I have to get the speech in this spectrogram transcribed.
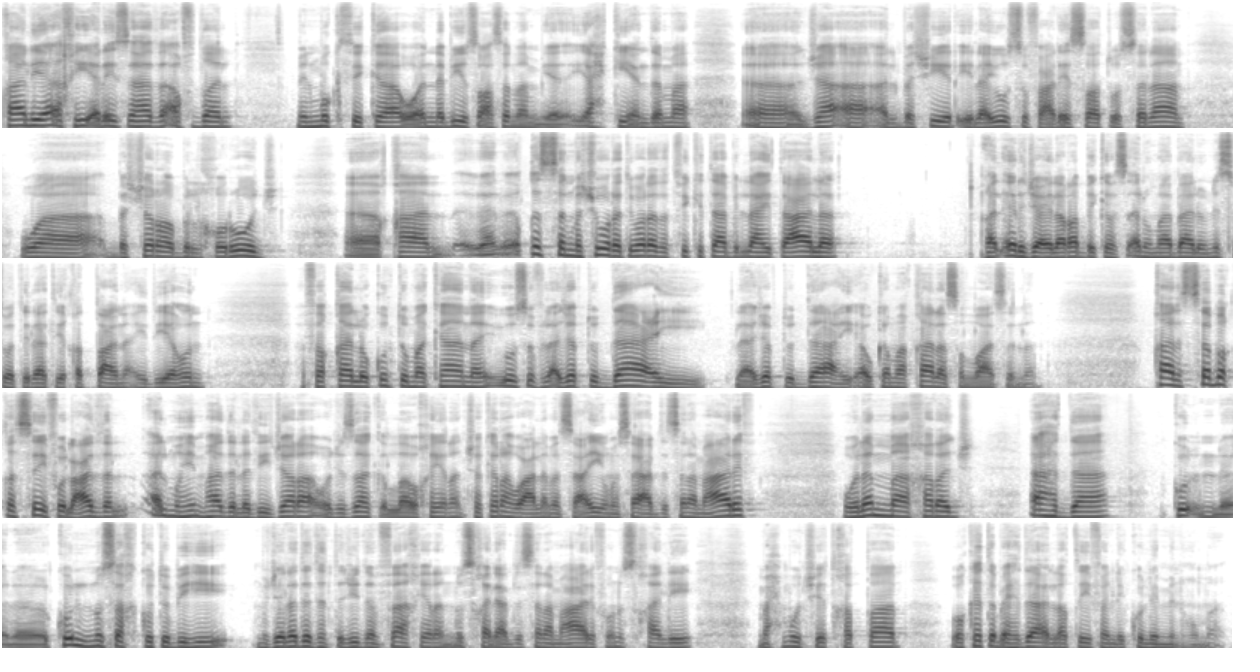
قال يا أخي أليس هذا أفضل من مكثك؟ والنبي صلى الله عليه وسلم يحكي عندما آه، جاء البشير إلى يوسف عليه الصلاة والسلام وبشره بالخروج آه، قال قصة مشهورة وردت في كتاب الله تعالى قال ارجع إلى ربك واسأله ما بال النسوة التي قطعن أيديهن. فقال لو كنت مكان يوسف لأجبت الداعي لأجبت الداعي أو كما قال صلى الله عليه وسلم. قال سبق السيف العذل المهم هذا الذي جرى وجزاك الله خيرا شكره على مساعيه ومساعي عبد السلام عارف ولما خرج أهدى كل نسخ كتبه مجلدة تجدا فاخرا نسخة لعبد السلام عارف ونسخة لمحمود شيت خطاب وكتب إهداء لطيفا لكل منهما.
